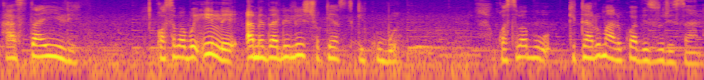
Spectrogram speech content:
hastahili. Kwa sababu ile amedhalilishwa kiasi kikubwa, kwa sababu kitaaluma alikuwa vizuri sana,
